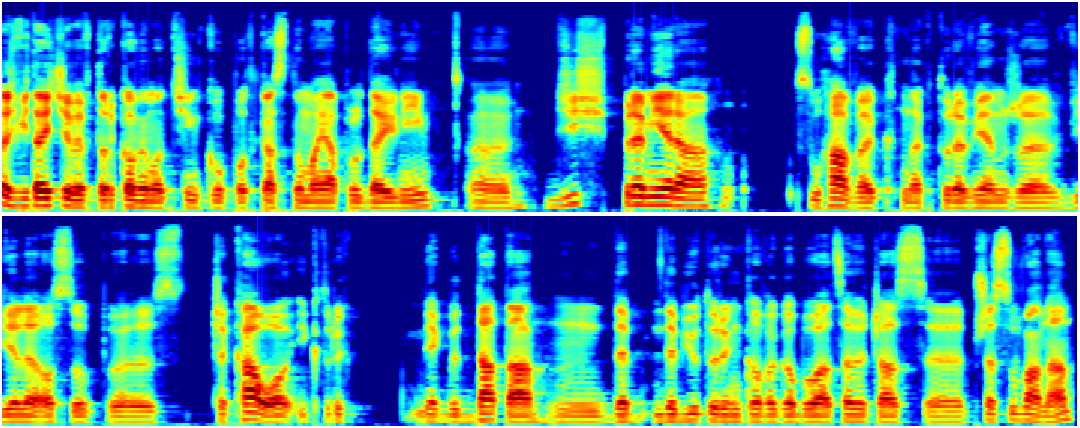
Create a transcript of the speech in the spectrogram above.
Cześć, witajcie we wtorkowym odcinku podcastu My Apple Daily. E, dziś premiera słuchawek, na które wiem, że wiele osób e, czekało i których jakby data mm, debiutu rynkowego była cały czas e, przesuwana.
